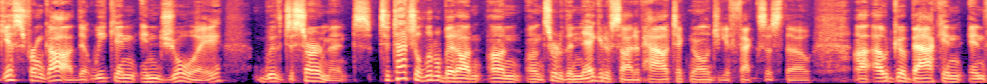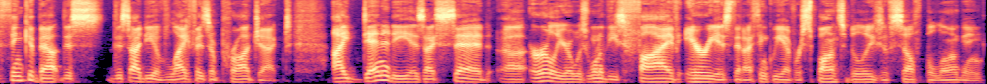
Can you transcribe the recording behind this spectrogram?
gifts from God that we can enjoy with discernment. To touch a little bit on on on sort of the negative side of how technology affects us, though, uh, I would go back and and think about this this idea of life as a project. Identity, as I said uh, earlier, was one of these five areas that I think we have responsibilities of self belonging.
